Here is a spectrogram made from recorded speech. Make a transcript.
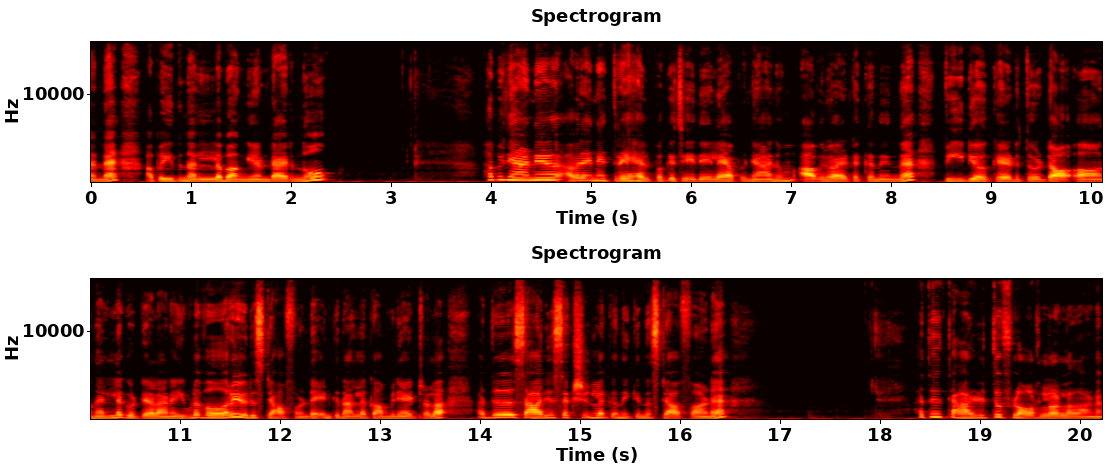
തന്നെ. അപ്പോൾ ഇത് നല്ല ഭംഗിയുണ്ടായിരുന്നു. അപ്പോൾ ഞാൻ അവരെന്നെ ഇത്രയും ഹെൽപ്പൊക്കെ ചെയ്തേലേ അപ്പോൾ ഞാനും അവരുമായിട്ടൊക്കെ നിന്ന് വീഡിയോ ഒക്കെ എടുത്തു കേട്ടോ നല്ല കുട്ടികളാണ്. ഇവിടെ വേറെ ഒരു സ്റ്റാഫുണ്ട് എനിക്ക് നല്ല കമ്പനി ആയിട്ടുള്ള അത് സാരി സെക്ഷനിലൊക്കെ നിൽക്കുന്ന സ്റ്റാഫാണ് അത് താഴത്തെ ഫ്ലോറിലുള്ളതാണ്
